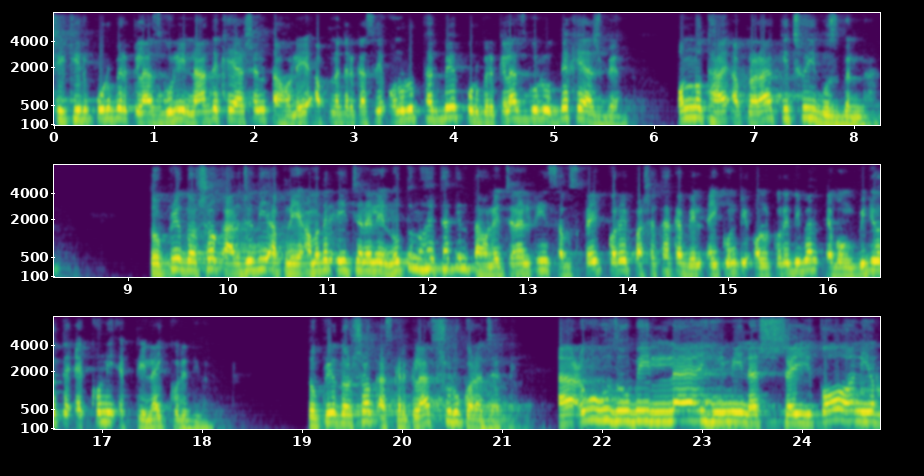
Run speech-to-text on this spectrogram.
শিখির পূর্বের ক্লাসগুলি না দেখে আসেন, তাহলে আপনাদের কাছে অনুরোধ থাকবে, পূর্বের ক্লাসগুলো দেখে আসবেন। অন্যথায় আপনারা কিছুই বুঝবেন না। তো প্রিয় দর্শক, আর যদি আপনি আমাদের এই চ্যানেলে নতুন হয়ে থাকেন, তাহলে চ্যানেলটি সাবস্ক্রাইব করে পাশে থাকা বেল আইকনটি অল করে দিবেন এবং ভিডিওতে এক্ষুনি একটি লাইক করে দিবেন। তো প্রিয় দর্শক, আজকের ক্লাস শুরু করা যাক। আউযু বিল্লাহি মিনাশ শাইতানির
